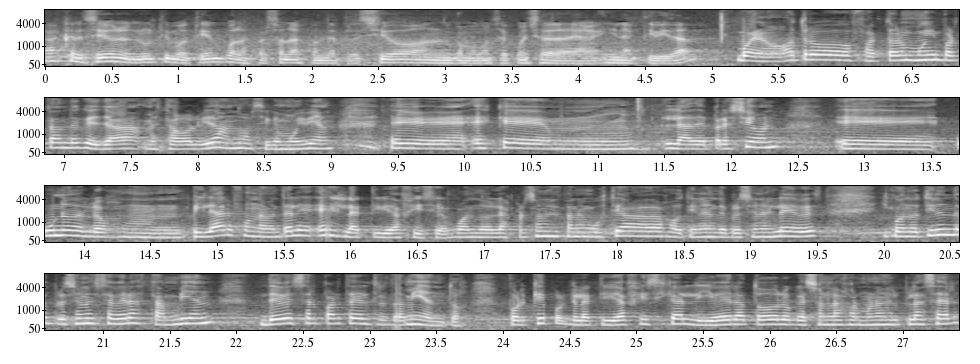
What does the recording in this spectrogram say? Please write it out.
¿Ha crecido en el último tiempo las personas con depresión como consecuencia de la inactividad? Bueno, otro factor muy importante que ya me estaba olvidando, así que muy bien, eh, es que mm, la depresión, eh, uno de los mm, pilares fundamentales es la actividad física. Cuando las personas están angustiadas o tienen depresiones leves y cuando tienen depresiones severas también debe ser parte del tratamiento. ¿Por qué? Porque la actividad física libera todo lo que son las hormonas del placer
